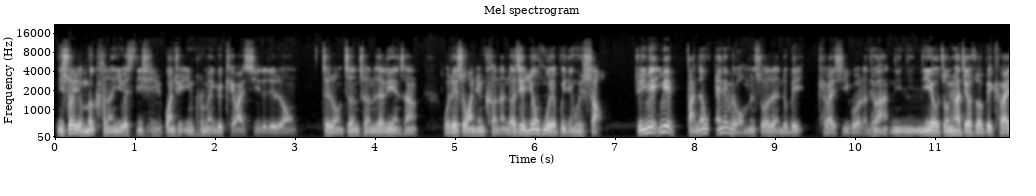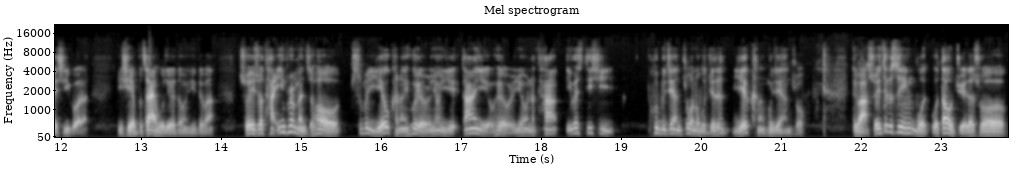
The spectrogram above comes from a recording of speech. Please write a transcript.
你说有没有可能 USDC 完全 implement 一个 KYC 的这种这种政策呢？在链上，我觉得是完全可能的，而且用户也不一定会少。就因为因为反正 anyway 我们所有的人都被 KYC 过了，对吧？你你你有中心化交易所被 KYC 过了，一些也不在乎这个东西，对吧？所以说它 implement 之后，是不是也有可能会有人用？也当然也会有人用。那它 USDC 会不会这样做呢？我觉得也可能会这样做，对吧？所以这个事情我我倒觉得说，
